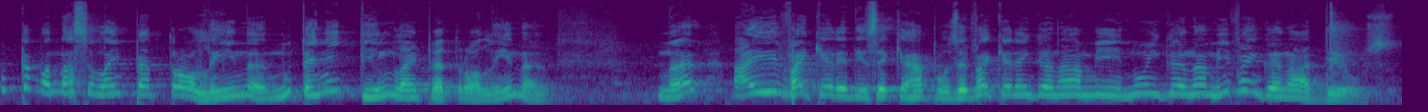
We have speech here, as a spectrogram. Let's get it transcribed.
O cara nasceu lá em Petrolina, não tem nem time lá em Petrolina. Né? Aí vai querer dizer que é raposeiro, vai querer enganar a mim. Não engana a mim, vai enganar a Deus.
